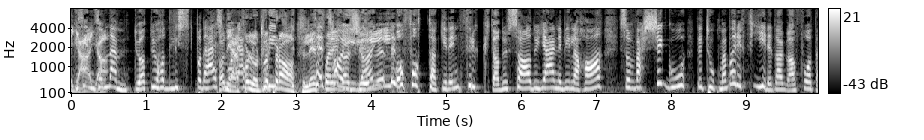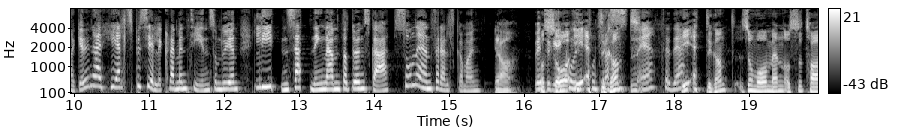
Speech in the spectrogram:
uke ja, siden så nevnte du at du hadde lyst på det her. Kan jeg få lov til å prate litt til for en gangs skyld, eller? Og fått tak i den frukta du sa du gjerne ville ha. Så vær så god. Det tok meg bare fire dager å få tak i den her helt spesielle klementinen som du i en liten setning nevnte at du ønska deg. Sånn er en forelska mann. Ja. Vet og så i etterkant, er? I etterkant så må menn også ta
